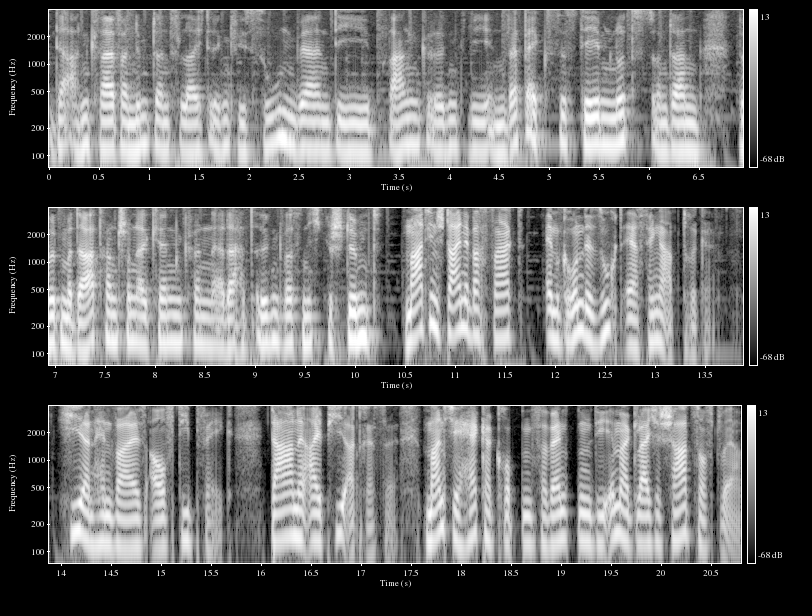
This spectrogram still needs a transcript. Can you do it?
der Angreifer nimmt dann vielleicht irgendwie Zoom, während die Bank irgendwie ein WebEx-System nutzt und dann wird man daran schon erkennen können, ja, da hat irgendwas nicht gestimmt. Martin Steinebach sagt, im Grunde sucht er Fingerabdrücke. Hier ein Hinweis auf Deepfake, da eine IP-Adresse. Manche Hackergruppen verwenden die immer gleiche Schadsoftware.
